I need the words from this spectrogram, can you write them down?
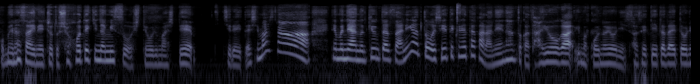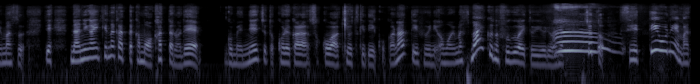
ごめんなさいね、ちょっと初歩的なミスをしておりまして、失礼いたしました。でもね、あの、キュンタンさんありがとう教えてくれたからね、なんとか対応が今このようにさせていただいております。で、何がいけなかったかも分かったので、ごめんね。ちょっとこれからそこは気をつけていこうかなっていうふうに思います。マイクの不具合というよりはね、ちょっと設定をね、間違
